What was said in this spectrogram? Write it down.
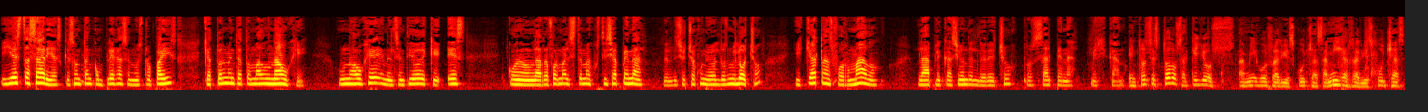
y estas áreas que son tan complejas en nuestro país que actualmente ha tomado un auge, un auge en el sentido de que es con la reforma del sistema de justicia penal del 18 de junio del 2008 y que ha transformado la aplicación del derecho procesal penal mexicano. Entonces, todos aquellos amigos radioescuchas, amigas radioescuchas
